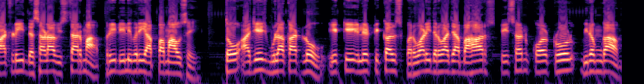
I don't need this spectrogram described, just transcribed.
પાટડી દસાડા વિસ્તારમાં ફ્રી ડિલિવરી આપવામાં આવશે. તો આજે જ મુલાકાત લો એકે ઇલેક્ટ્રિકલ્સ ભરવાડી દરવાજા બહાર station court road Viramgam.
